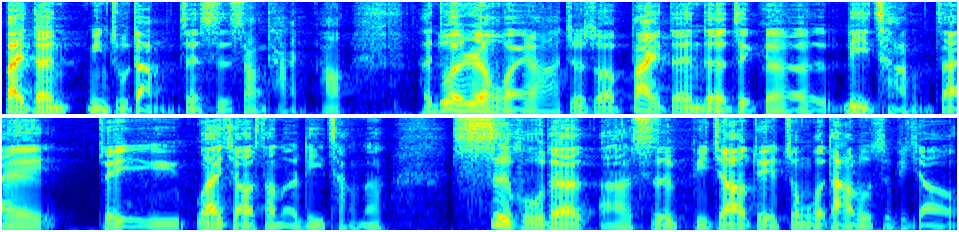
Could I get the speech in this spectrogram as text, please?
拜登民主党正式上台，好，很多人认为啊，就是说拜登的这个立场在对于外交上的立场呢，似乎的啊是比较对中国大陆是比较。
